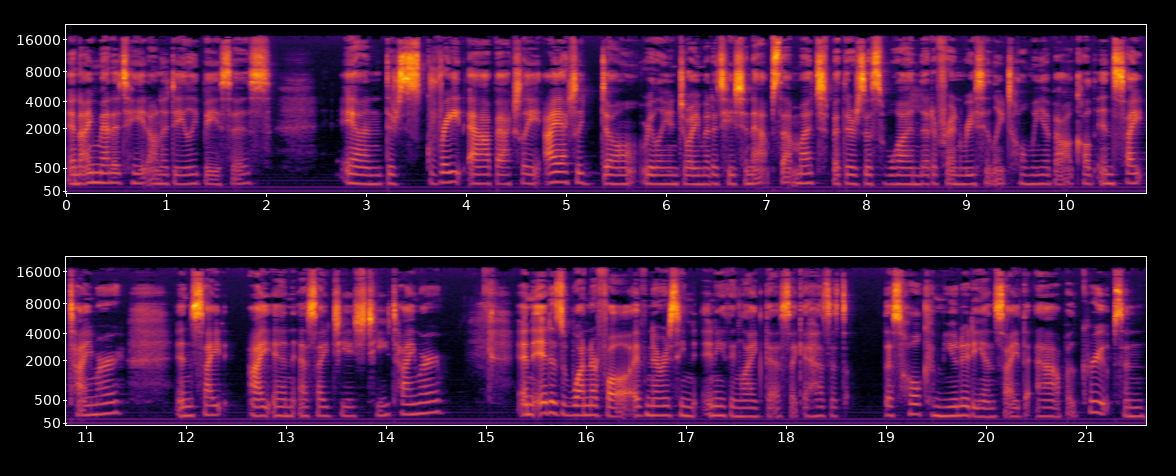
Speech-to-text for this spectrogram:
And I meditate on a daily basis. And there's this great app actually. I actually don't really enjoy meditation apps that much, but there's this one that a friend recently told me about called Insight Timer. Insight I N S I G H T timer. And it is wonderful. I've never seen anything like this. Like it has its this whole community inside the app with groups and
